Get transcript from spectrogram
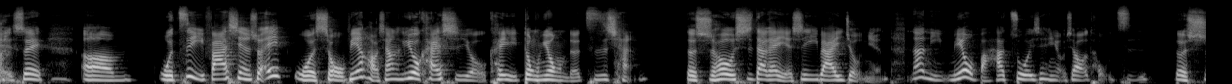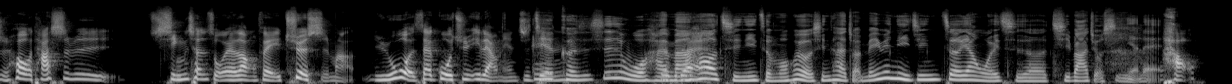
对，所以嗯，我自己发现说，哎，我手边好像又开始有可以动用的资产的时候，是大概也是一八一九年。那你没有把它做一些很有效的投资的时候，它是不是形成所谓浪费？确实嘛，你如果在过去一两年之欸间，可是我还蛮好奇，你怎么会有心态转变？因为你已经这样维持了七八九十年嘞、好，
